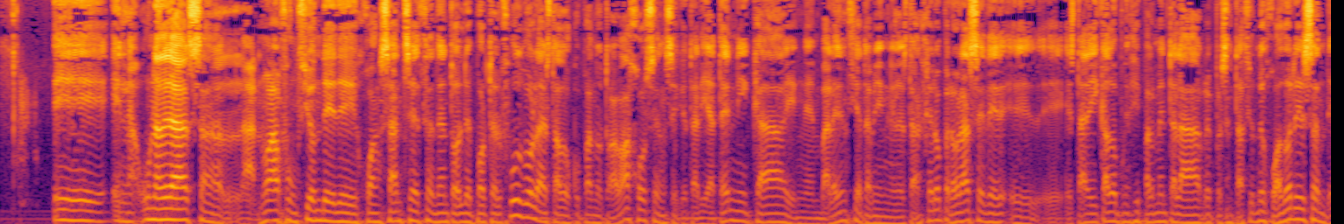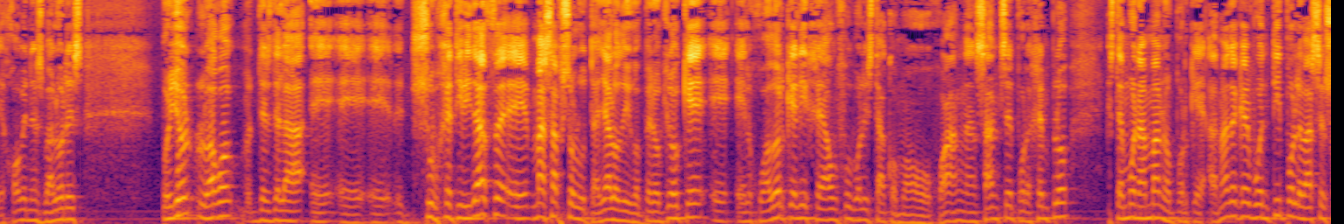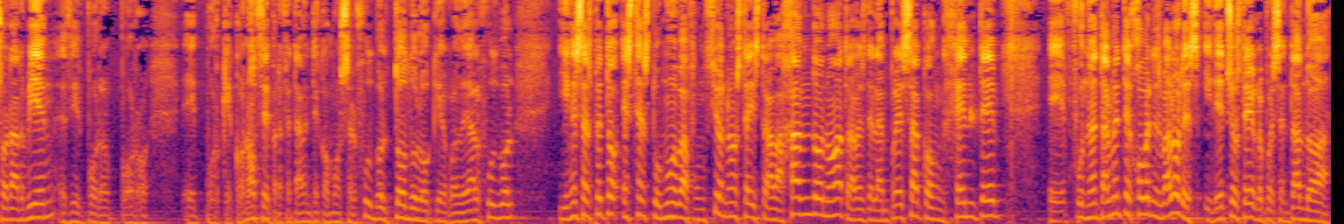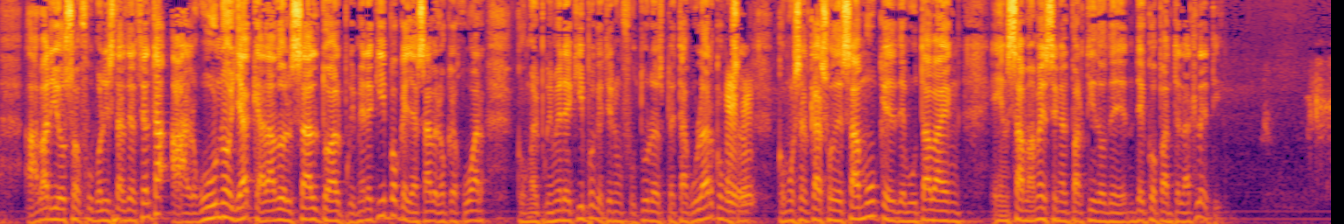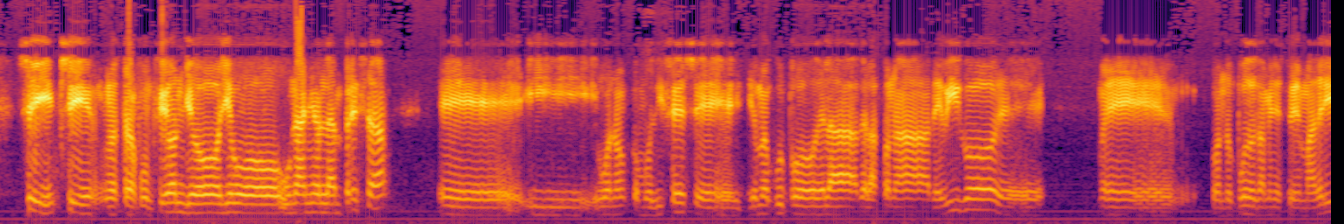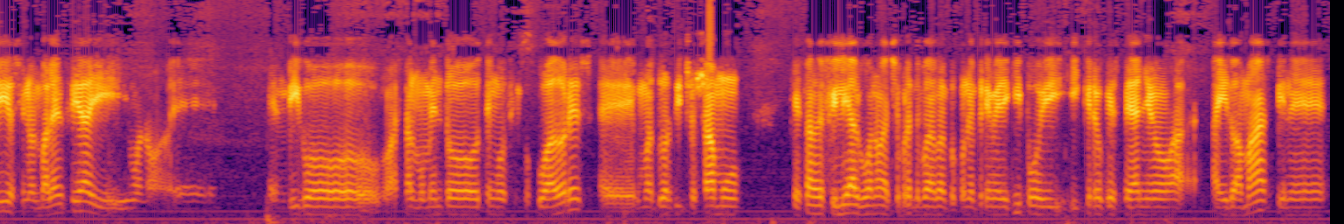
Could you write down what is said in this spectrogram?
Eh, en una de las la nueva función de, Juan Sánchez dentro del deporte del fútbol ha estado ocupando trabajos en secretaría técnica en, Valencia también en el extranjero pero ahora se eh, está dedicado principalmente a la representación de jugadores de jóvenes valores pues yo lo hago desde la eh, eh, eh, subjetividad más absoluta, ya lo digo, pero creo que el jugador que elige a un futbolista como Juan Sánchez, por ejemplo, está en buenas manos, porque además de que es buen tipo, le va a asesorar bien, es decir, por, por porque conoce perfectamente cómo es el fútbol, todo lo que rodea al fútbol, y en ese aspecto esta es tu nueva función, ¿no? Estáis trabajando, ¿no? A través de la empresa con gente, fundamentalmente jóvenes valores, y de hecho estáis representando a, varios futbolistas del Celta, alguno ya que ha dado el salto al primer equipo, que ya sabe lo que jugar con el primer equipo que tiene un futuro espectacular, como, es, el, como es el caso de Samu, que debutaba en, en Samamés en el partido de, Copa ante el Atleti. Sí, sí, nuestra función, yo llevo un año en la empresa eh, y, bueno, como dices, eh, yo me ocupo de la, de la zona de Vigo, de, eh, cuando puedo también estoy en Madrid o si no en Valencia y bueno, En Vigo hasta el momento tengo cinco jugadores. Eh, como tú has dicho, Samu, que está en el filial, bueno, ha hecho pretemporada con el primer equipo y, creo que este año ha, ido a más. Tiene,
